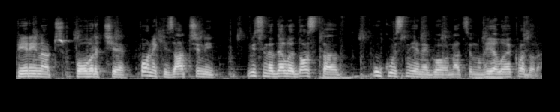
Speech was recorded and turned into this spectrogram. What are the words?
pirinač, povrće, poneki začini. Mislim da deluje dosta ukusnije nego nacionalno jelo Ekvadora.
